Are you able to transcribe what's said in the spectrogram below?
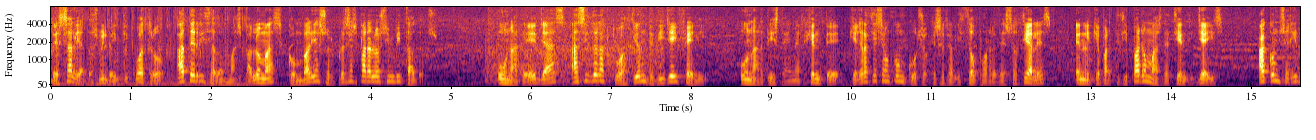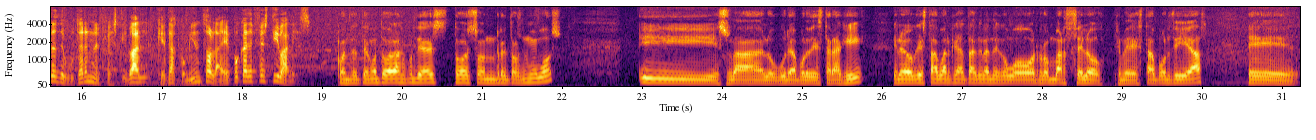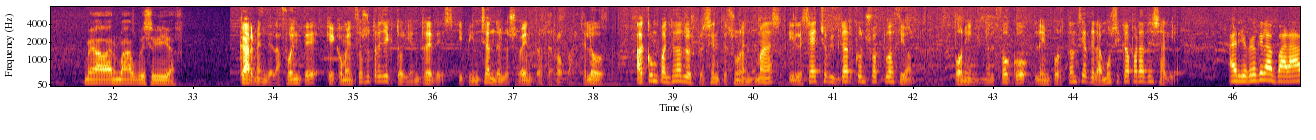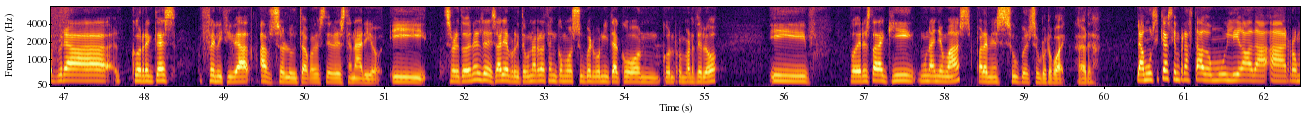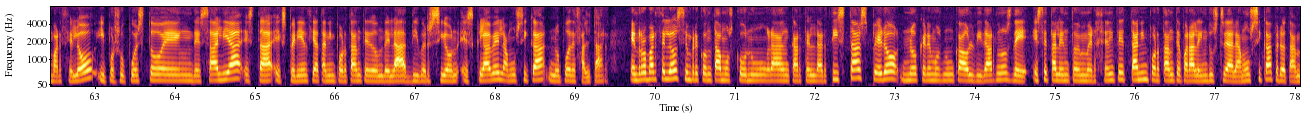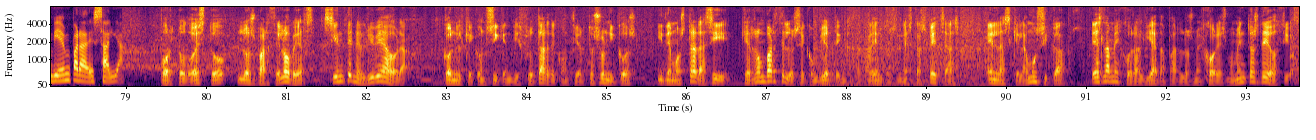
Desalia 2024 ha aterrizado en Maspalomas con varias sorpresas para los invitados. Una de ellas ha sido la actuación de DJ Feli, un artista emergente que gracias a un concurso que se realizó por redes sociales, en el que participaron más de 100 DJs, ha conseguido debutar en el festival que da comienzo a la época de festivales. Cuando tengo todas las oportunidades, todos son retos nuevos y es una locura poder estar aquí. Creo que esta marca tan grande como Ron Barceló, que me está por días, eh, me va a dar más visibilidad. Carmen de la Fuente, que comenzó su trayectoria en redes y pinchando en los eventos de Ron Barceló, ha acompañado a los presentes un año más y les ha hecho vibrar con su actuación, poniendo en el foco la importancia de la música para Desalia. A ver, yo creo que la palabra correcta es felicidad absoluta cuando estoy en el escenario. Y sobre todo en el de Desalia, porque tengo una relación como súper bonita con, con Ron Barceló. Y poder estar aquí un año más para mí es súper, súper guay, la verdad. La música siempre ha estado muy ligada a Ron Barceló y por supuesto en Desalia, esta experiencia tan importante donde la diversión es clave, la música no puede faltar. En Ron Barceló siempre contamos con un gran cartel de artistas, pero no queremos nunca olvidarnos de ese talento emergente tan importante para la industria de la música, pero también para Desalia. Por todo esto, los Barcelovers sienten el Vive Ahora, con el que consiguen disfrutar de conciertos únicos y demostrar así que Ron Barceló se convierte en cazatalentos en estas fechas en las que la música es la mejor aliada para los mejores momentos de ocio.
